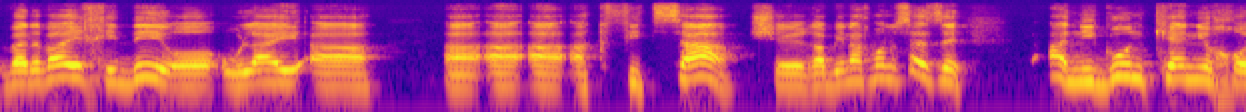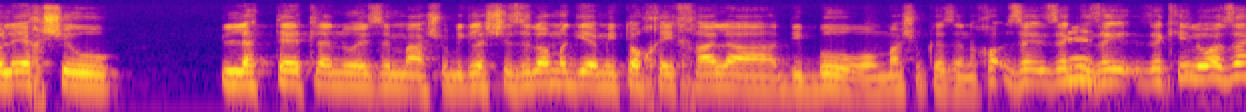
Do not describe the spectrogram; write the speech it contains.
והדבר היחידי, או אולי הקפיצה שרבי נחמן עושה, זה הניגון כן יכול איכשהו לתת לנו איזה משהו, בגלל שזה לא מגיע מתוך היכל הדיבור או משהו כזה, נכון? זה, זה, כן. זה, זה, זה כאילו הזה?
